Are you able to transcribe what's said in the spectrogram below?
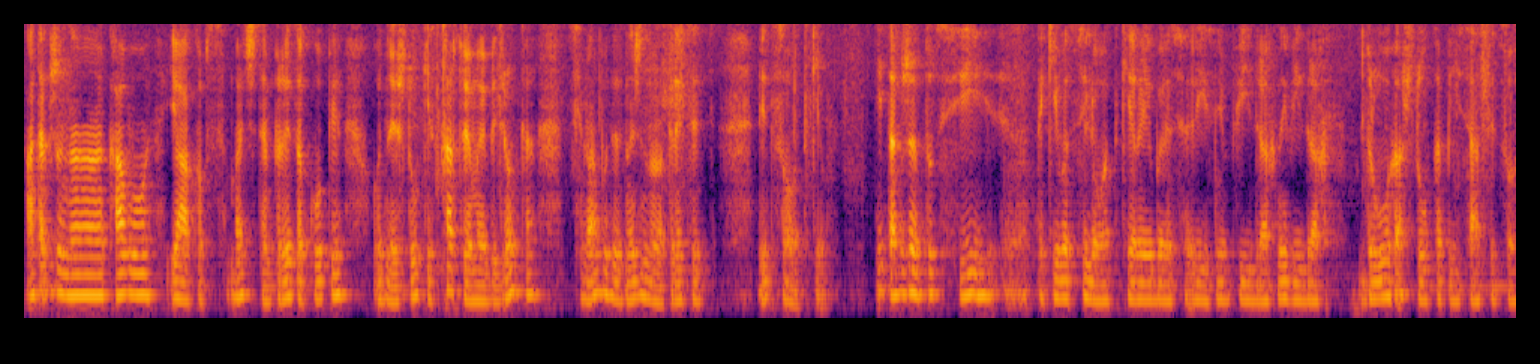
А також на каву Якобс. Бачите, при закупі одної штуки з картою моя бідрюнка ціна буде знижена на 30%. І також тут всі е, такі от сільотки, риби різні в відрах, не відрах. Друга штука 50%.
